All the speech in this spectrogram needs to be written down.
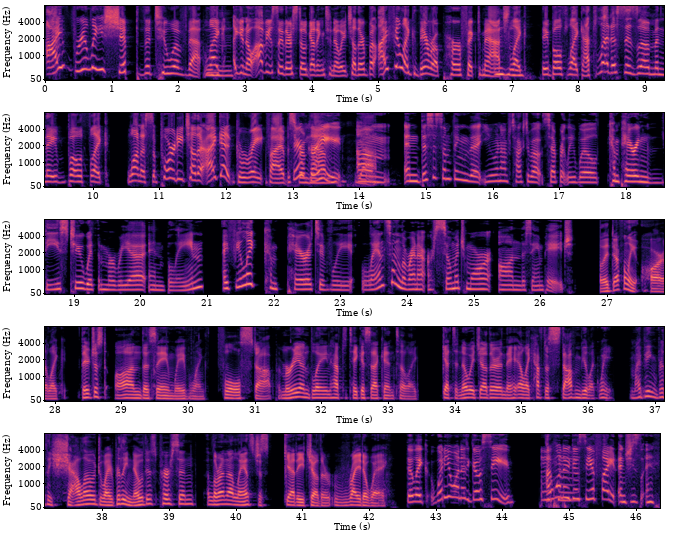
I really ship the two of them. Like, Mhm. you know, obviously they're still getting to know each other, but I feel like they're a perfect match. Mhm. Like, they both like athleticism and they both like want to support each other. I get great vibes They're from great. them. Yeah. Um, and this is something that you and I've talked about separately, Will, comparing these two with Maria and Blaine. I feel like comparatively, Lance and Lorena are so much more on the same page. They definitely are. Like, they're just on the same wavelength, full stop. Maria and Blaine have to take a second to, like, get to know each other, and they, like, have to stop and be like, wait, am I being really shallow? Do I really know this person? And Lorena and Lance just get each other right away. They're like, "What do you want to go see? I want to go mm-hmm. see a fight." And she's and,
